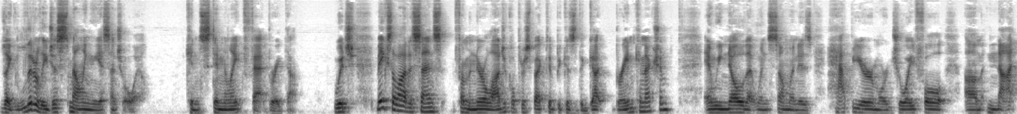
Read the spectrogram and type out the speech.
Like literally just smelling the essential oil can stimulate fat breakdown which makes a lot of sense from a neurological perspective because of the gut brain connection. And we know that when someone is happier, more joyful, um, not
